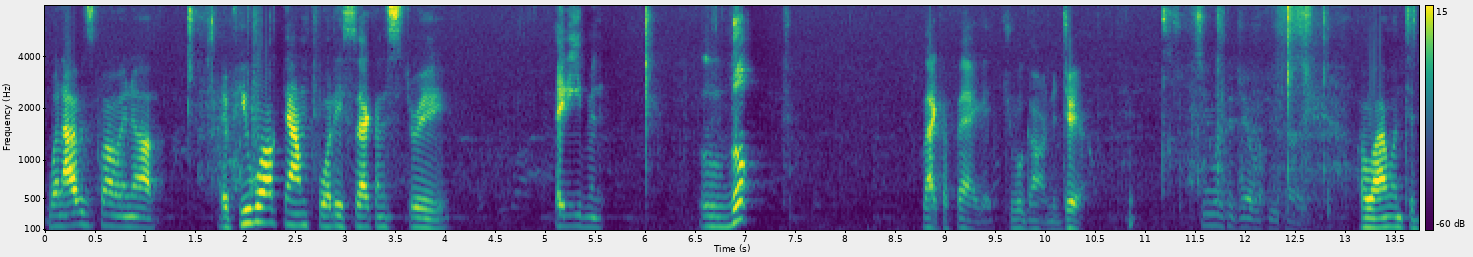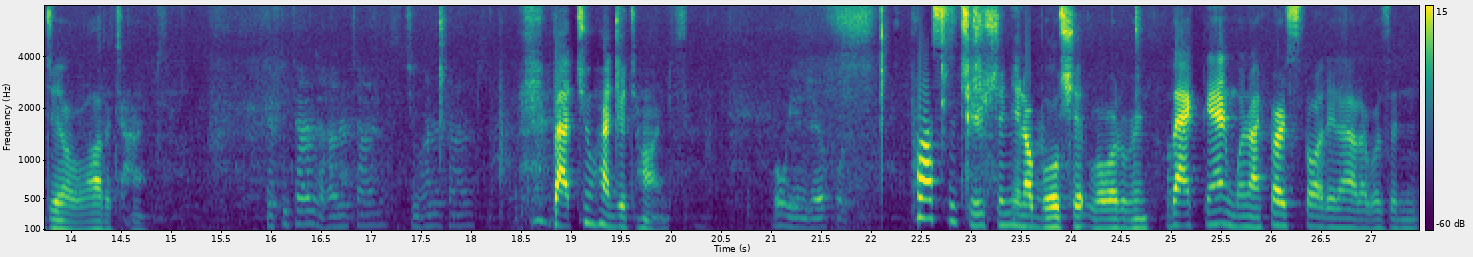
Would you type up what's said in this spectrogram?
when I was growing up, if you walked down 42nd Street, it even looked like a faggot, you were going to jail. So you went to jail a few times. Oh, I went to jail a lot of times. 50 times? 100 times? 200 times? About 200 times. What were you in jail for? Prostitution, you know, bullshit laundering. Back then, when I first started out, I was in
